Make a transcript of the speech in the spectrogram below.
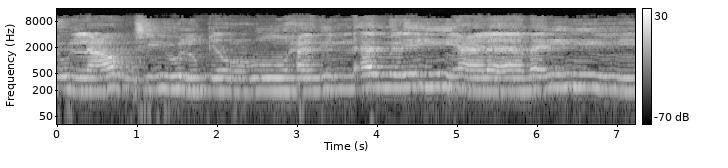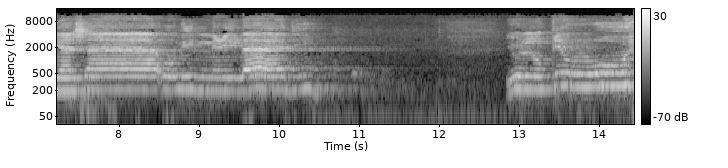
ذو العرش يلقي الروح من أمره على من يشاء من عباده. يلقي الروح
